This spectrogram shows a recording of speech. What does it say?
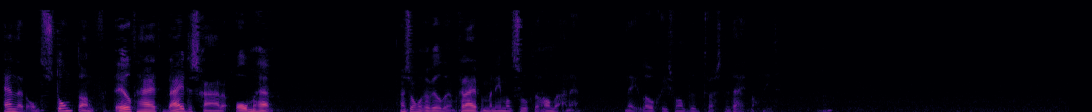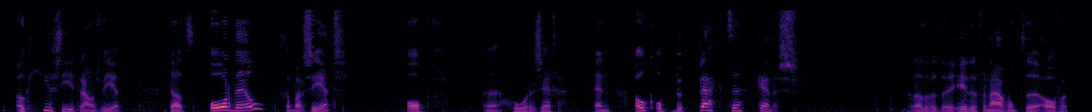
En er ontstond dan verdeeldheid bij de scharen om hem. En sommigen wilden hem grijpen, maar niemand sloeg de handen aan hem. Nee, logisch, want het was de tijd nog niet. Ook hier zie je trouwens weer dat oordeel gebaseerd op uh, horen zeggen. En ook op beperkte kennis. Daar hadden we het eh, eerder vanavond uh, over.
